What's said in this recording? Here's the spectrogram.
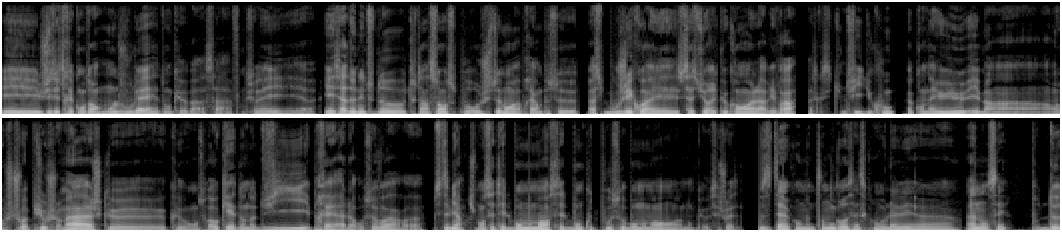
et j'étais très content on le voulait donc euh, bah, ça a fonctionné et, ça a donné tout, tout un sens pour justement après un peu se, bouger quoi et s'assurer que quand elle arrivera parce que c'est une fille du coup qu'on a eu et ben on soit plus au chômage que qu'on soit ok dans notre vie et prêt à le recevoir c'était bien je pense que c'était le bon moment c'est le bon coup de pouce au bon moment donc euh, c'est chouette Vous étiez à combien de temps de grossesse quand vous l'avez euh, annoncé? De,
